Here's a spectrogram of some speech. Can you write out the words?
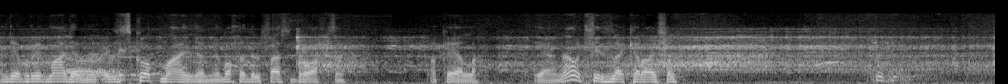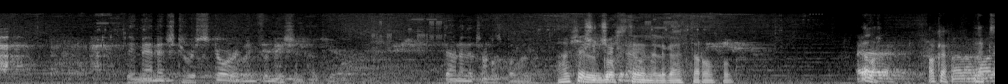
عندي ابجريد ما عجبني السكوب ما عجبني باخذ الفاست درو أحسن أوكي يلا it feels like a rifle. They managed to restore an information hub here. Down in the tunnels below. أهم شيء الجوستين. اللي قاعد يفترون فوق. يلا أوكي next.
